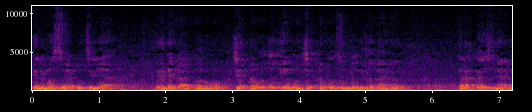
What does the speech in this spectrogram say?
त्याने मस्त या टोचल्या. ते काय करू? चेपट होतं ते. मग चेपट पोचून बघितलं काय करू. त्याला काहीच नाही आलं.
